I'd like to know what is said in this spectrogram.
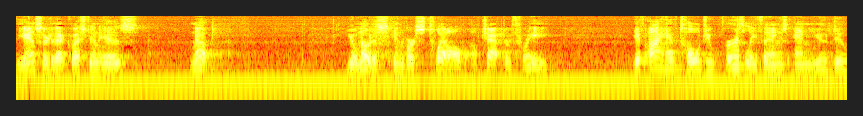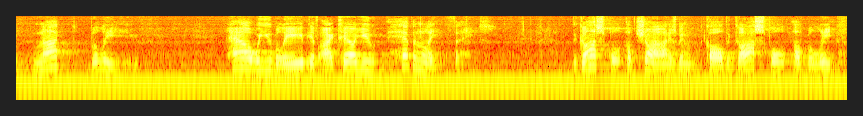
the answer to that question is no. You'll notice in verse 12 of chapter 3 if I have told you earthly things and you do not believe, how will you believe if I tell you heavenly things? The Gospel of John has been called the Gospel of Belief.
